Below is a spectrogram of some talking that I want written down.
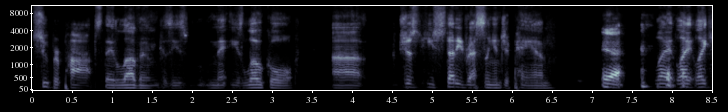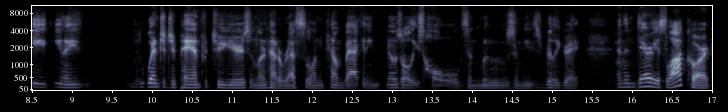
super pops. They love him because he's he's local. Uh, just he studied wrestling in Japan. yeah. Like like like he you know he went to Japan for two years and learned how to wrestle and come back and he knows all these holds and moves and he's really great. And then Darius Lockhart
